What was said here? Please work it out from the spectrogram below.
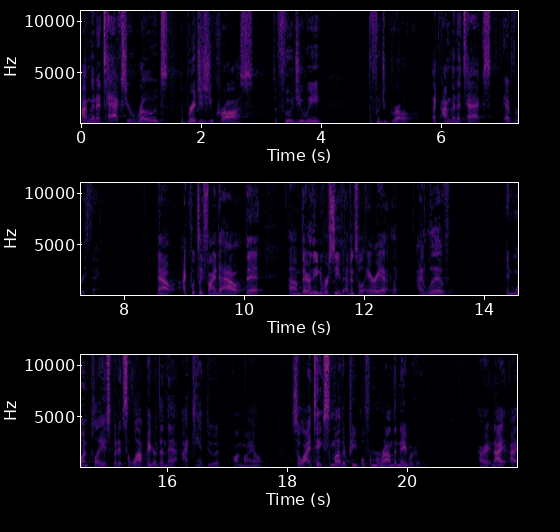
I'm going to tax your roads, the bridges you cross, the food you eat, the food you grow. Like, I'm going to tax everything. Now, I quickly find out that um, there in the University of Evansville area, like I live in one place, but it's a lot bigger than that. I can't do it on my own. So I take some other people from around the neighborhood. All right, and I, I,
